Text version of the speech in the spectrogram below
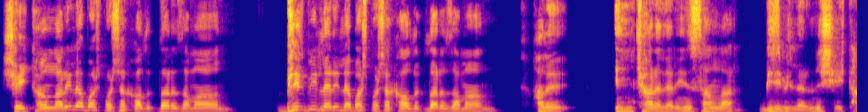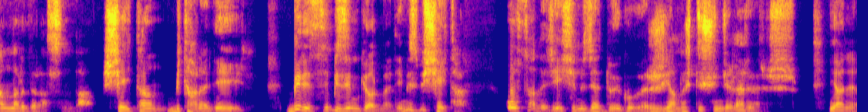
şeytanlarıyla baş başa kaldıkları zaman birbirleriyle baş başa kaldıkları zaman hani inkar eden insanlar birbirlerinin şeytanlarıdır aslında. Şeytan bir tane değil. Birisi bizim görmediğimiz bir şeytan. O sadece içimize duygu verir, yanlış düşünceler verir. Yani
